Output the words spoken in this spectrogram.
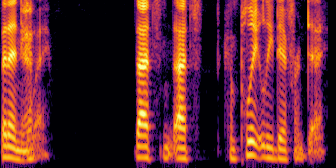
But anyway, that's that's a completely different day.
